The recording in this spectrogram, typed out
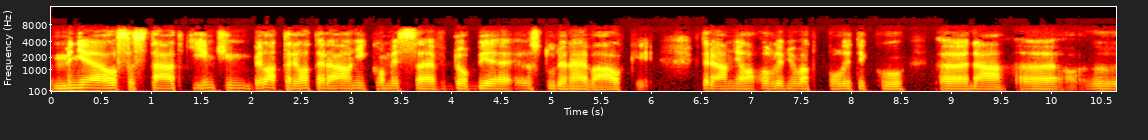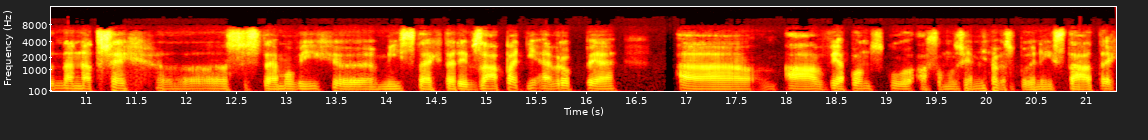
měl se stát tím, čím byla trilaterální komise v době studené války, která měla ovlivňovat politiku na, eh, na, na třech eh, systémových místech, tedy v západní Evropě a v Japonsku a samozřejmě ve Spojených státech.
